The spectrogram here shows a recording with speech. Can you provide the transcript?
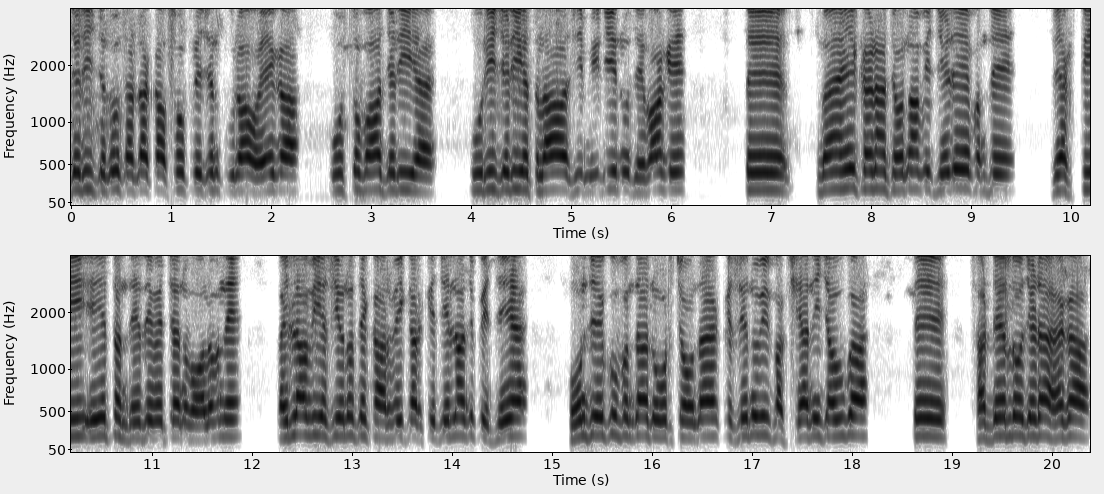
ਜਿਹੜੀ ਜਦੋਂ ਸਾਡਾ ਕਾਸ ਆਪਰੇਸ਼ਨ ਪੂਰਾ ਹੋਏਗਾ, ਉਸ ਤੋਂ ਬਾਅਦ ਜਿਹੜੀ ਹੈ, ਪੂਰੀ ਜਿਹੜੀ ਇਤਲਾਹ ਅਸੀਂ ਮੀਡੀਆ ਨੂੰ ਦੇਵਾਂਗੇ। ਤੇ ਮੈਂ ਇਹ ਕਹਿਣਾ ਚਾਹੁੰਦਾ ਵੀ ਜਿਹੜੇ ਬੰਦੇ, ਵਿਅਕਤੀ ਇਹ ਧੰਦੇ ਦੇ ਵਿੱਚ ਇਨਵੋਲਵ ਨੇ, ਪਹਿਲਾਂ ਵੀ ਅਸੀਂ ਉਹਨਾਂ ਤੇ ਕਾਰਵਾਈ ਕਰਕੇ ਜੇਲ੍ਹਾਂ 'ਚ ਭੇਜੇ ਆ। ਹੁਣ ਜੇ ਕੋਈ ਬੰਦਾ ਨੋਟ ਚ ਕਿਸੇ ਨੂੰ ਵੀ ਬਖਸ਼ਿਆ ਨਹੀਂ ਜਾਊਗਾ। ਤੇ ਸਾਡੇ ਵੱਲੋਂ ਜਿਹੜਾ ਹੈਗਾ,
